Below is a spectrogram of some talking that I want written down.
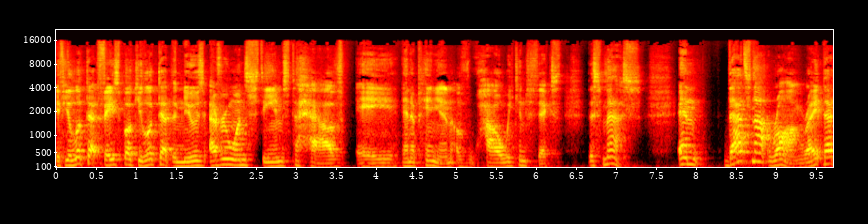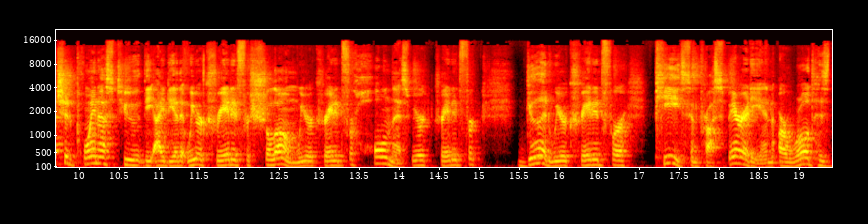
if you looked at Facebook, you looked at the news, everyone seems to have a, an opinion of how we can fix this mess. And that's not wrong, right? That should point us to the idea that we were created for shalom. We were created for wholeness. We were created for good. We were created for peace and prosperity. And our world has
